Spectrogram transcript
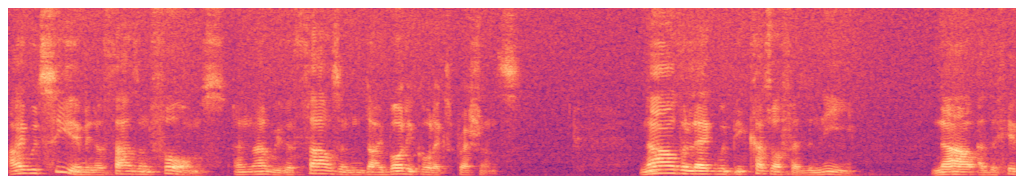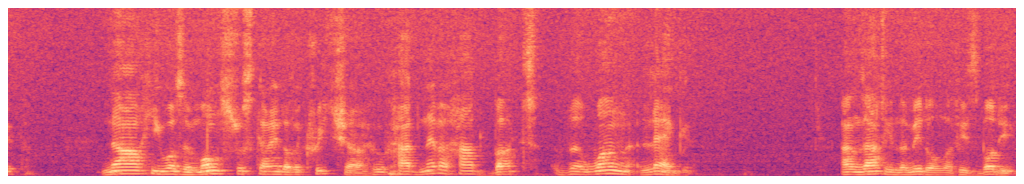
I would see him in a thousand forms, and now with a thousand diabolical expressions. Now the leg would be cut off at the knee, now at the hip. Now he was a monstrous kind of a creature who had never had but the one leg. And that in the middle of his body.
